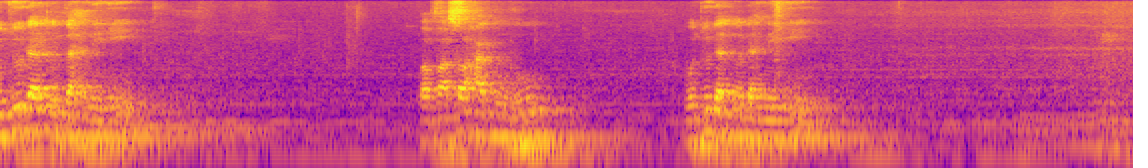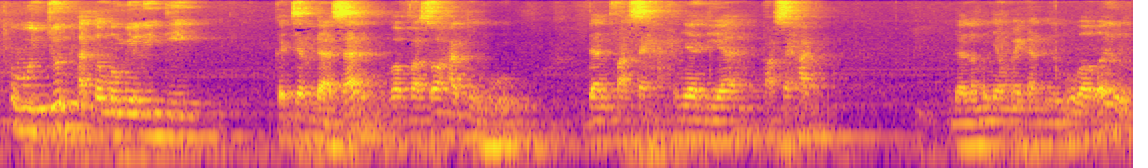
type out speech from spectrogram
wujudatu dhahnihi wa fasahatuhu wujudatu dhahnihi wujud atau memiliki kecerdasan wa fasahatuhu dan fasihahnya dia fasihat dalam menyampaikan ilmu wa ghairu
